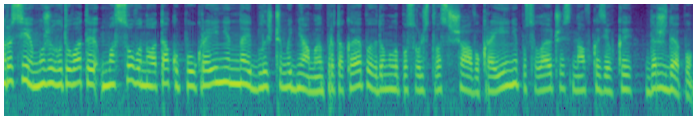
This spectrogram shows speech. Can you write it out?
Росія може готувати масовану атаку по Україні найближчими днями. Про таке повідомило посольство США в Україні, посилаючись на вказівки держдепу.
